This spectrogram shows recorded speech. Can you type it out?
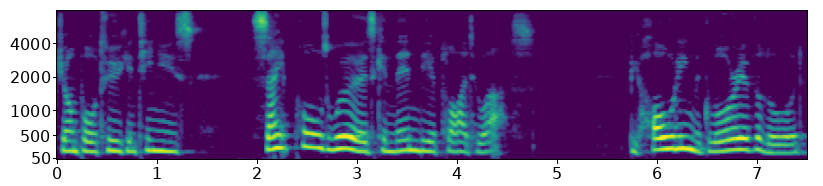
John Paul II continues St. Paul's words can then be applied to us. Beholding the glory of the Lord,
